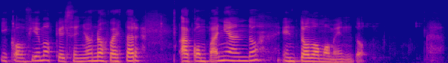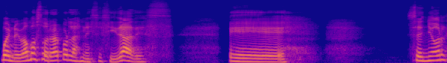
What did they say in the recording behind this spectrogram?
y confiemos que el Señor nos va a estar acompañando en todo momento. Bueno, y vamos a orar por las necesidades. Eh, Señor,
